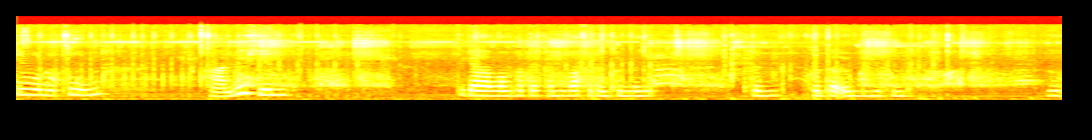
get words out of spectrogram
Gehen wir mal zu ihm. Hallöchen. Digga, warum hat der keine Waffe? Dann können wir können Konter irgendwie machen. So.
